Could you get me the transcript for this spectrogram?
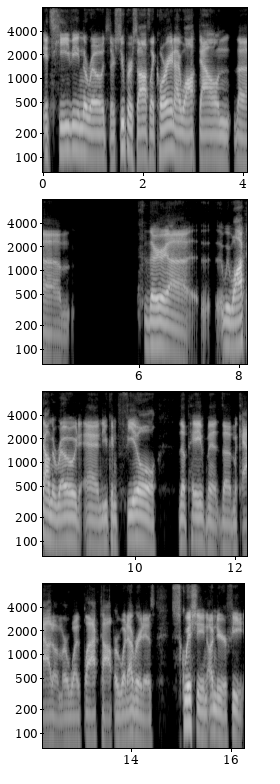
it's heaving the roads. They're super soft. Like Corey and I walked down the um, there uh we walk down the road and you can feel the pavement the macadam or what blacktop or whatever it is squishing under your feet.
